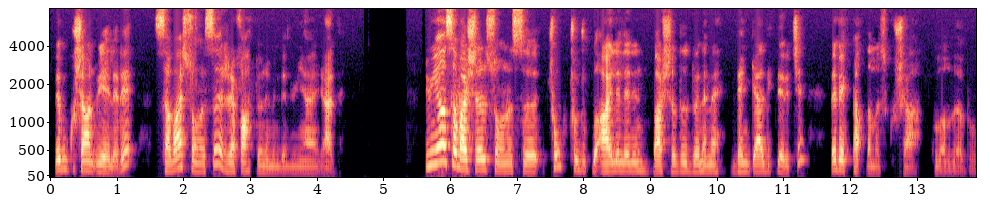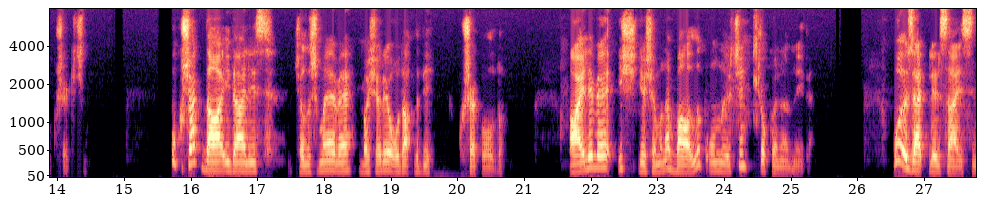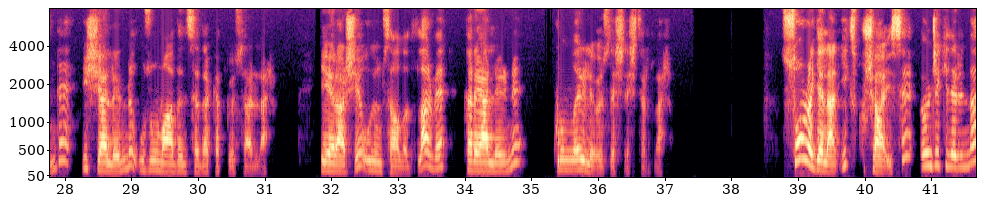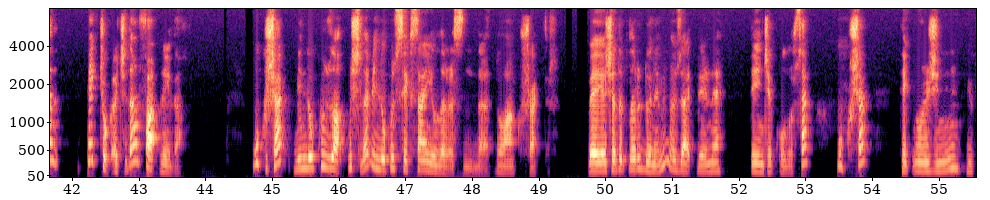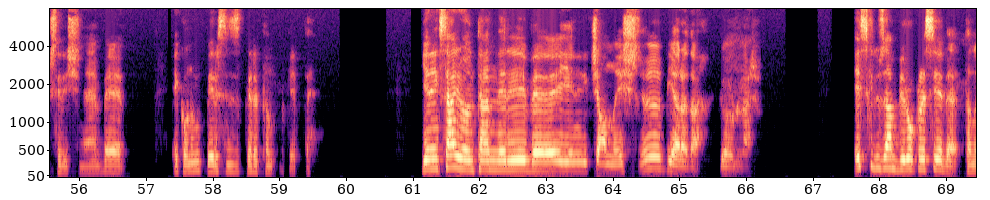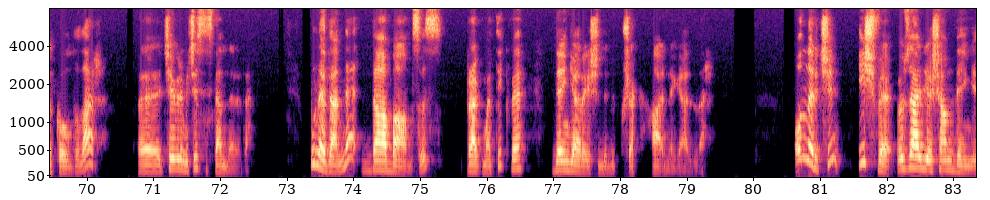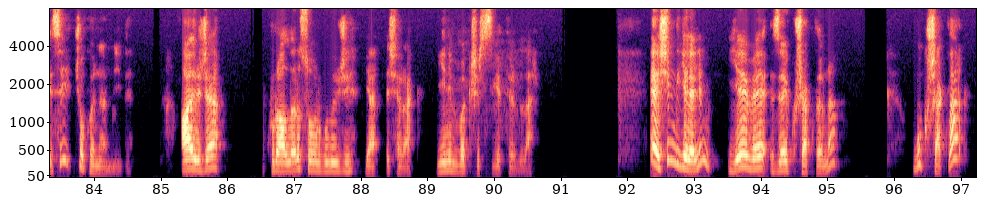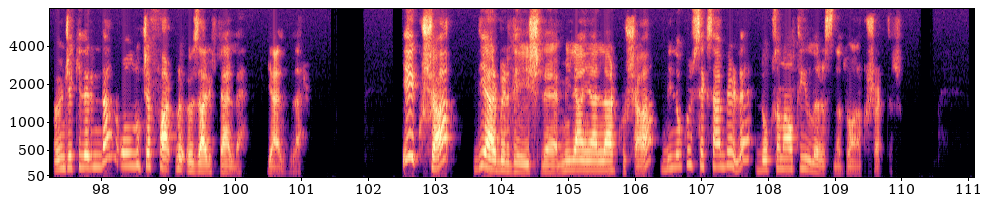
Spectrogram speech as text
Ve bu kuşağın üyeleri savaş sonrası refah döneminde dünyaya geldi. Dünya savaşları sonrası çok çocuklu ailelerin başladığı döneme denk geldikleri için bebek patlaması kuşağı kullanılıyor bu kuşak için. Bu kuşak daha idealist, çalışmaya ve başarıya odaklı bir kuşak oldu. Aile ve iş yaşamına bağlılık onlar için çok önemliydi. Bu özellikleri sayesinde iş yerlerinde uzun vadeli sadakat gösterdiler. Hiyerarşiye uyum sağladılar ve kariyerlerini kurumlarıyla özdeşleştirdiler. Sonra gelen X kuşağı ise öncekilerinden pek çok açıdan farklıydı. Bu kuşak 1960 ile 1980 yıllar arasında doğan kuşaktır. Ve yaşadıkları dönemin özelliklerine değinecek olursak bu kuşak teknolojinin yükselişine ve ekonomik belirsizliklere tanıklık etti. Geleneksel yöntemleri ve yenilikçi anlayışı bir arada gördüler. Eski düzen bürokrasiye de tanık oldular, çevrim içi sistemlere de. Bu nedenle daha bağımsız, pragmatik ve denge arayışında bir kuşak haline geldiler. Onlar için iş ve özel yaşam dengesi çok önemliydi. Ayrıca kuralları sorgulayıcı yaklaşarak yeni bir bakış açısı getirdiler. Evet şimdi gelelim Y ve Z kuşaklarına. Bu kuşaklar öncekilerinden oldukça farklı özelliklerle geldiler. Y kuşağı diğer bir deyişle milenyaller kuşağı 1981 ile 96 yıllar arasında doğan kuşaktır.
